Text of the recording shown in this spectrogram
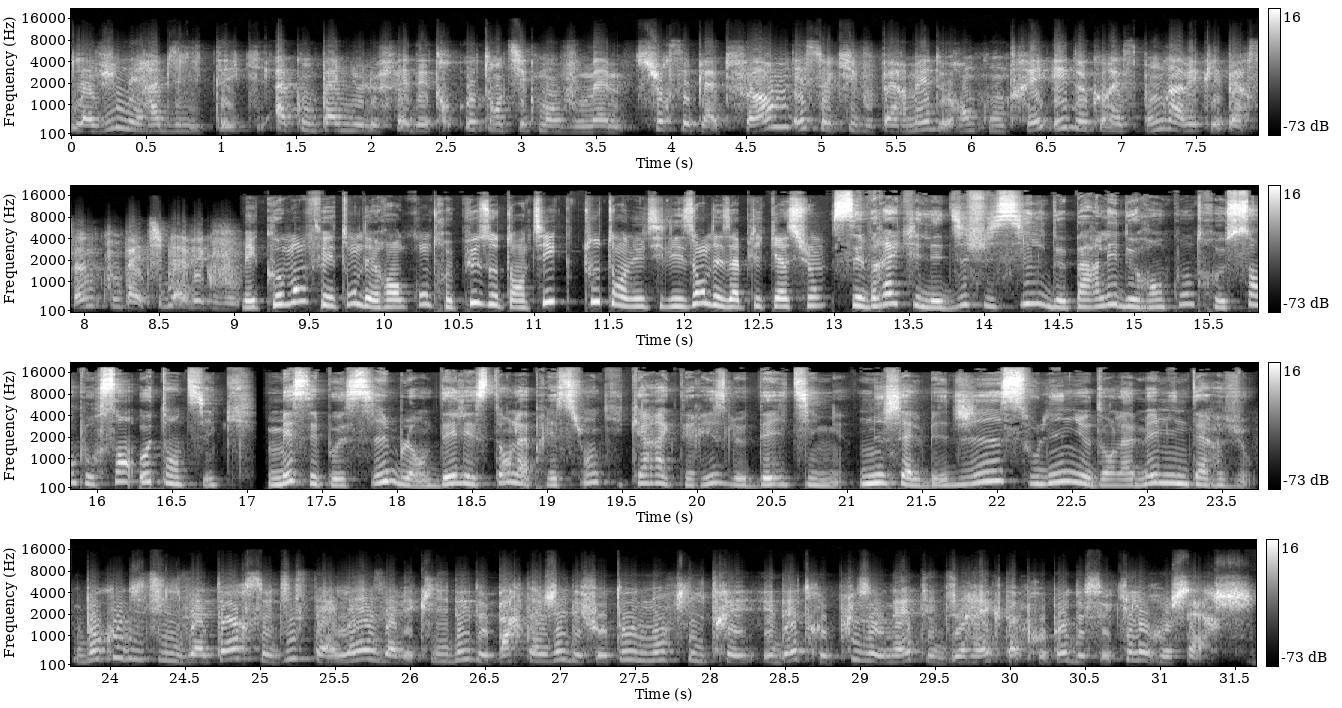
la vulnérabilité qui accompagne le fait d'être authentiquement vous-même sur ces plateformes est ce qui vous permet de rencontrer et de correspondre avec les personnes compatibles avec vous. Mais comment fait-on des rencontres plus authentiques tout en utilisant des applications? C'est vrai qu'il est difficile de parler de rencontres 100% authentiques, mais c'est possible en délestant la pression qui caractérise le dating. Michel Beji souligne dans la même interview. Beaucoup d'utilisateurs se disent à l'aise avec l'idée de partager des photos non filtrées et d'être plus honnêtes et directs à propos de ce qu'ils recherchent.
